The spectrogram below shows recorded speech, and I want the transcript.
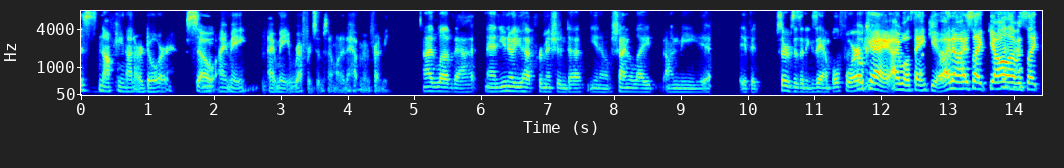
is knocking on our door. So mm-hmm. I may I may reference him. So I wanted to have him in front of me. I love that. And you know you have permission to, you know, shine a light on me if it serves as an example for okay i will thank you i know i was like y'all i was like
